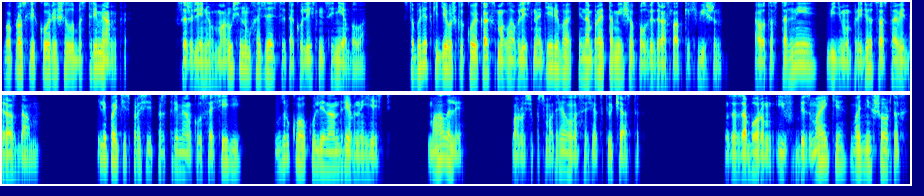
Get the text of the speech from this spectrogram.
Вопрос легко решила бы стремянка. К сожалению, в Марусином хозяйстве такой лестницы не было. С табуретки девушка кое-как смогла влезть на дерево и набрать там еще полведра сладких вишен, а вот остальные, видимо, придется оставить дроздам. Или пойти спросить про стремянку у соседей. Вдруг у Акулины Андреевны есть. Мало ли. Маруся посмотрела на соседский участок. За забором Ив без майки, в одних шортах,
